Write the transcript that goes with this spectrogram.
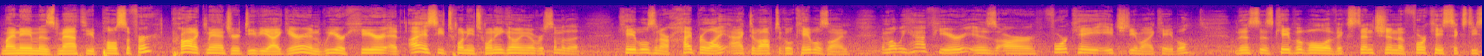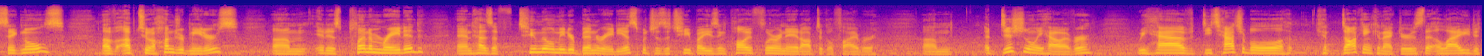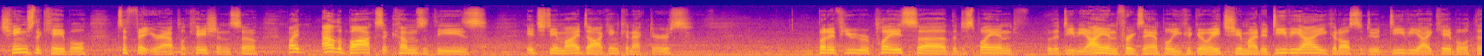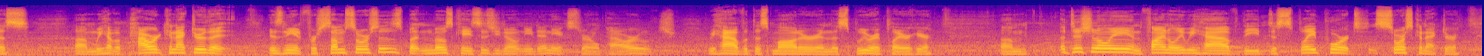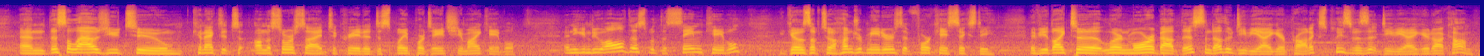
My name is Matthew Pulsipher, product manager at DVIGear, and we are here at ISE 2020 going over some of the cables in our Hyperlight active optical cables line. And what we have here is our 4K HDMI cable. This is capable of extension of 4K 60 signals of up to 100 meters. Um, it is plenum rated and has a 2 millimeter bend radius, which is achieved by using polyfluorinated optical fiber. Um, additionally, however, we have detachable docking connectors that allow you to change the cable to fit your application. So by out of the box, it comes with these HDMI docking connectors. But if you replace uh, the display end with a DVI in, for example, you could go HDMI to DVI. You could also do a DVI cable with this. Um, we have a powered connector that is needed for some sources, but in most cases you don't need any external power, which we have with this modder and this Blu-ray player here. Um, additionally and finally we have the DisplayPort source connector and this allows you to connect it to, on the source side to create a DisplayPort to HDMI cable. And you can do all of this with the same cable. It goes up to 100 meters at 4k 60 if you'd like to learn more about this and other dvi gear products please visit dvigear.com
